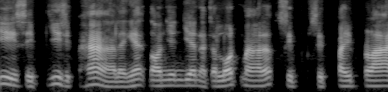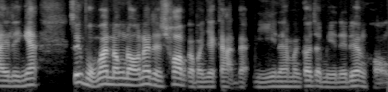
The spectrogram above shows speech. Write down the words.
20 25 อะไรเงี้ยตอนเย็นๆอาจจะลดมาสัก10 10ไปปลายอะไรเงี้ยซึ่งผมว่าน้องๆ น่าจะชอบกับบรรยากาศแบบนี้นะมันก็จะมีในเรื่องของ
